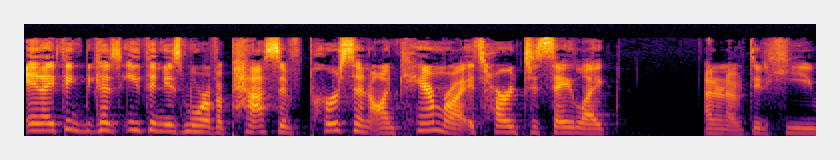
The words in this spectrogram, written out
and I think because Ethan is more of a passive person on camera, it's hard to say like I don't know, did he?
